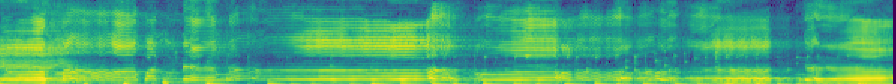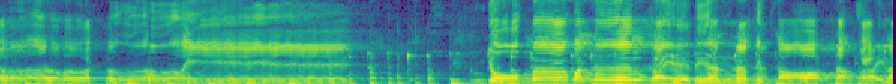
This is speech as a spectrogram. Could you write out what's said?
โยบมาวัน เดือนสิบสองน้ำสายไหล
